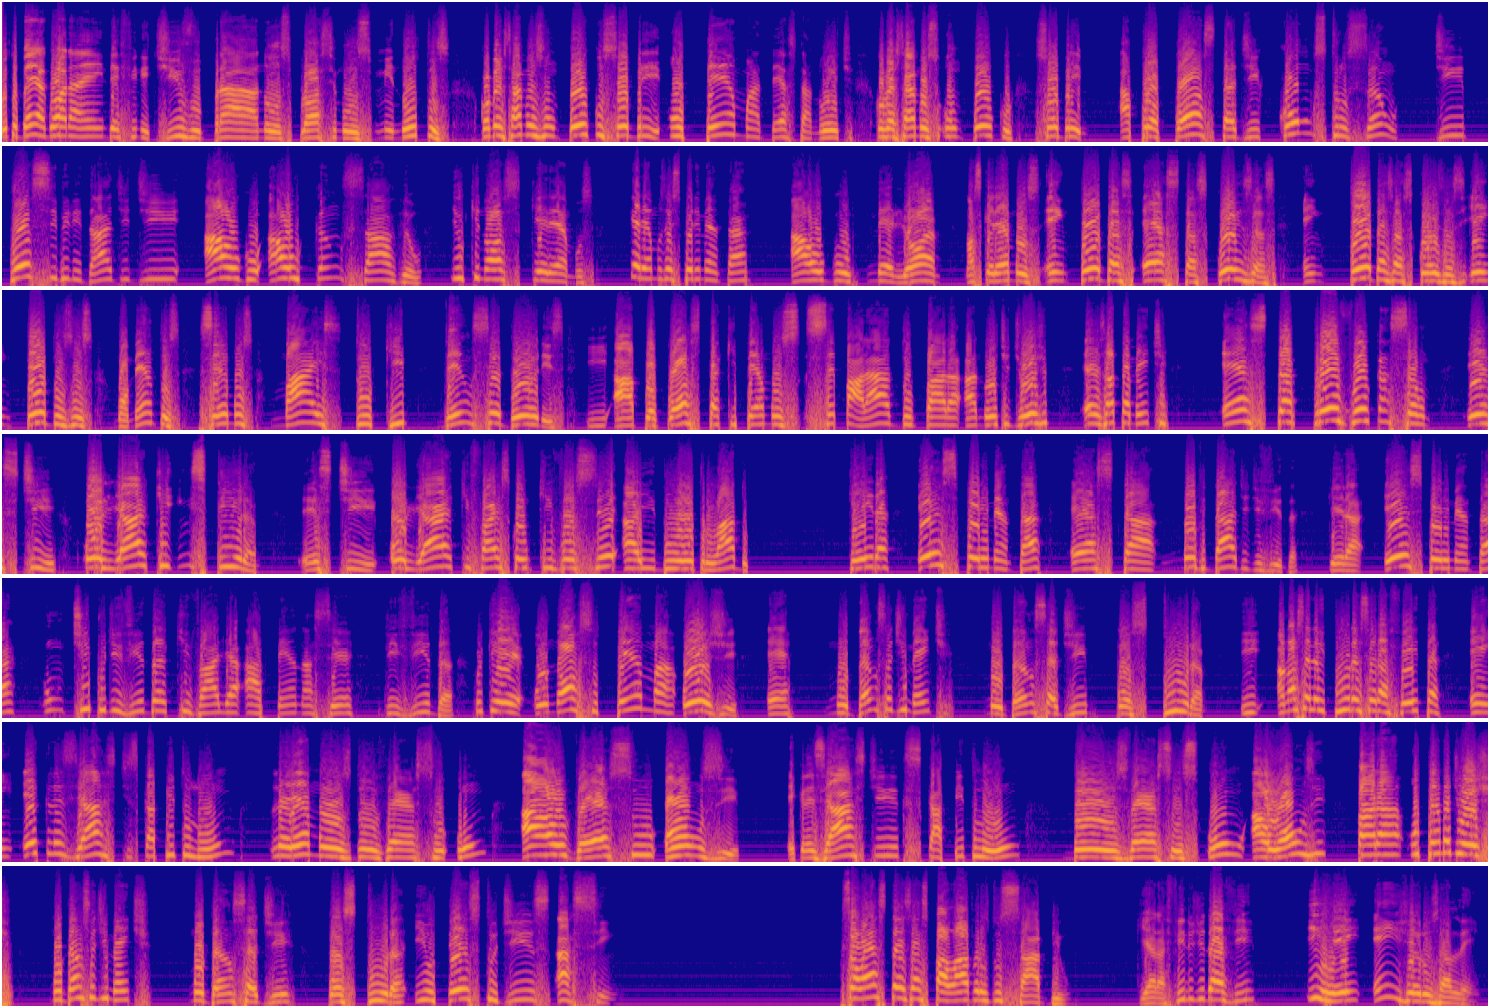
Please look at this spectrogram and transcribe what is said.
Muito bem, agora em definitivo, para nos próximos minutos conversarmos um pouco sobre o tema desta noite, conversarmos um pouco sobre a proposta de construção de possibilidade de algo alcançável. E o que nós queremos? Queremos experimentar algo melhor. Nós queremos em todas estas coisas, todas as coisas e em todos os momentos sermos mais do que vencedores. E a proposta que temos separado para a noite de hoje é exatamente esta provocação, este olhar que inspira, este olhar que faz com que você aí do outro lado queira experimentar esta novidade de vida, queira experimentar um tipo de vida que valha a pena ser vivida. Porque o nosso tema hoje é mudança de mente, mudança de postura. E a nossa leitura será feita em Eclesiastes capítulo 1, leremos do verso 1 ao verso 11. Eclesiastes capítulo 1, dos versos 1 ao 11, para o tema de hoje: mudança de mente, mudança de postura. E o texto diz assim: São estas as palavras do sábio, que era filho de Davi e rei em Jerusalém.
